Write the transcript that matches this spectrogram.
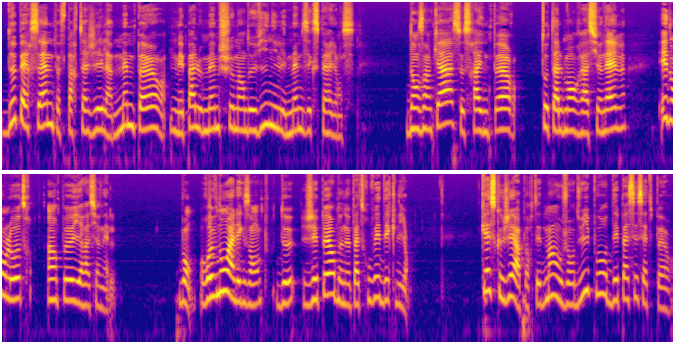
Deux personnes peuvent partager la même peur, mais pas le même chemin de vie ni les mêmes expériences. Dans un cas, ce sera une peur totalement rationnelle, et dans l'autre, un peu irrationnelle. Bon, revenons à l'exemple de j'ai peur de ne pas trouver des clients. Qu'est-ce que j'ai à portée de main aujourd'hui pour dépasser cette peur?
